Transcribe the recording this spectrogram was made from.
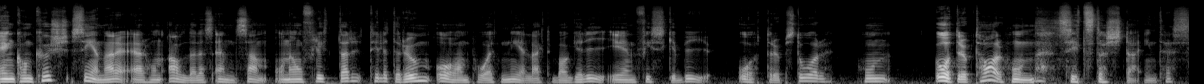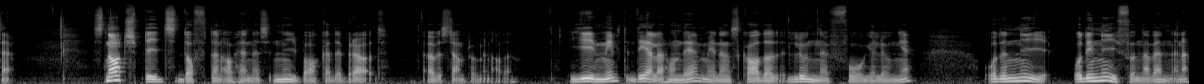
En konkurs senare är hon alldeles ensam och när hon flyttar till ett rum ovanpå ett nedlagt bageri i en fiskeby återuppstår hon, återupptar hon sitt största intresse. Snart sprids doften av hennes nybakade bröd över strandpromenaden. Givmilt delar hon det med en skadad lunnefågelunge och, den ny, och de nyfunna vännerna,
